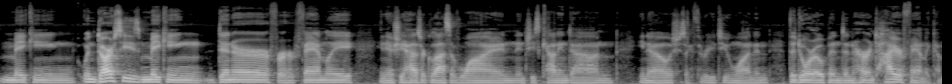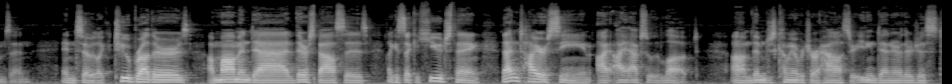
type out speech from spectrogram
making, when Darcy's making dinner for her family, you know, she has her glass of wine and she's counting down, you know, she's like three, two, one, and the door opens and her entire family comes in. And so, like, two brothers, a mom and dad, their spouses, like, it's like a huge thing. That entire scene, I, I absolutely loved. Um, them just coming over to her house, they're eating dinner, they're just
